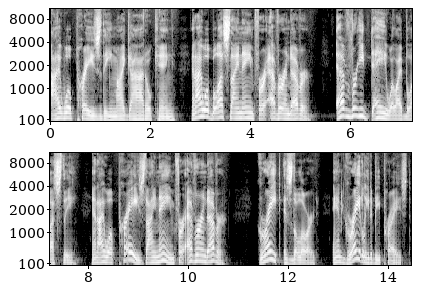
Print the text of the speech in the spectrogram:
I will praise thee, my God, O King, and I will bless thy name forever and ever. Every day will I bless thee, and I will praise thy name forever and ever. Great is the Lord, and greatly to be praised,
